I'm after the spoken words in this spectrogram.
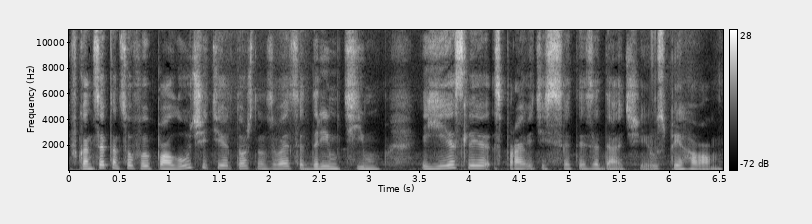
И в конце концов вы получите то, что называется Dream Team, если справитесь с этой задачей. Успехов вам!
